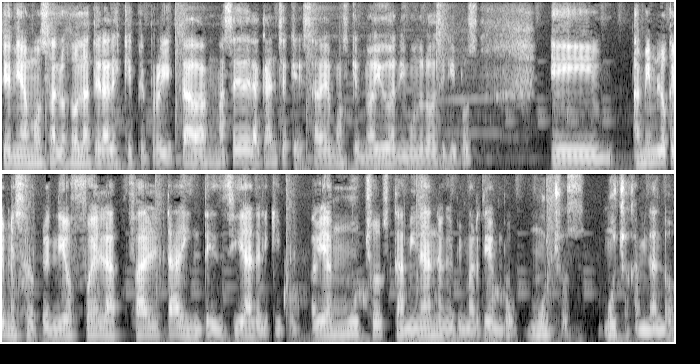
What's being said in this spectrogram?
teníamos a los dos laterales que proyectaban, más allá de la cancha que sabemos que no ayuda a ninguno de los dos equipos. Y a mí lo que me sorprendió fue la falta de intensidad del equipo. Habían muchos caminando en el primer tiempo, muchos, muchos caminando.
